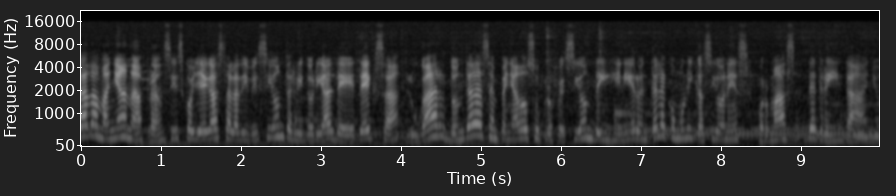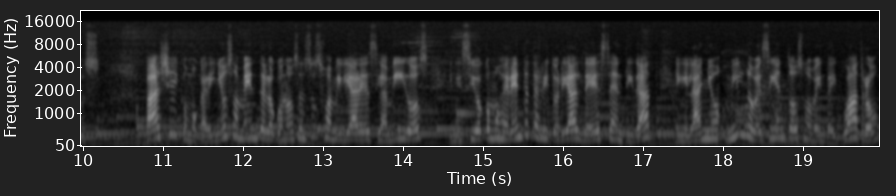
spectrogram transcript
Cada mañana, Francisco llega hasta la división territorial de ETEXA, lugar donde ha desempeñado su profesión de ingeniero en telecomunicaciones por más de 30 años. Pachi, como cariñosamente lo conocen sus familiares y amigos, inició como gerente territorial de esta entidad en el año 1994,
